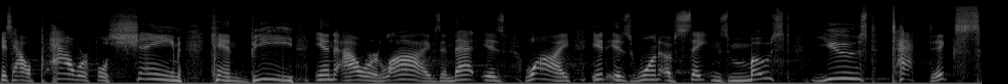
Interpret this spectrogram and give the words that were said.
is how powerful shame can be in our lives, and that is why it is one of Satan's most used tactics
